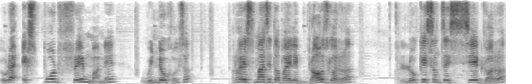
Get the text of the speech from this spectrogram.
एउटा एक्सपोर्ट फ्रेम भन्ने विन्डो खोल्छ। र यसमा चाहिँ तपाईँले ब्राउज गरेर लोकेसन चाहिँ सेट गरेर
